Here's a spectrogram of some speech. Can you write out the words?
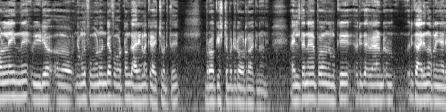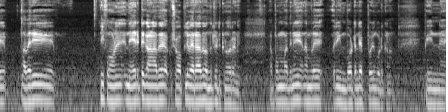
ഓൺലൈനിൽ നിന്ന് വീഡിയോ നമ്മൾ ഫോണിന്റെ ഫോട്ടോയും കാര്യങ്ങളൊക്കെ അയച്ചു കൊടുത്ത് ബ്രോക്ക് ഇഷ്ടപ്പെട്ടിട്ട് ഓർഡർ ആക്കുന്നതാണ്. അതിൽ തന്നെ ഇപ്പോൾ നമുക്ക് ഒരു ഒരു കാര്യം എന്ന് പറഞ്ഞു കഴിഞ്ഞാൽ അവർ ഈ ഫോൺ നേരിട്ട് കാണാതെ ഷോപ്പിൽ വരാതെ വന്നിട്ട് എടുക്കുന്നവരാണ്. അപ്പം അതിന് നമ്മൾ ഒരു ഇമ്പോർട്ടന്റ് എപ്പോഴും കൊടുക്കണം. പിന്നെ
